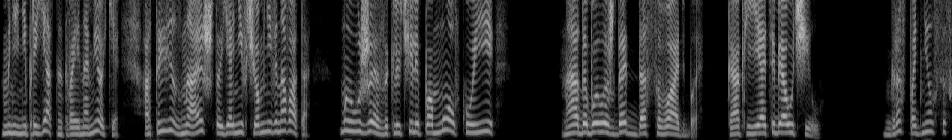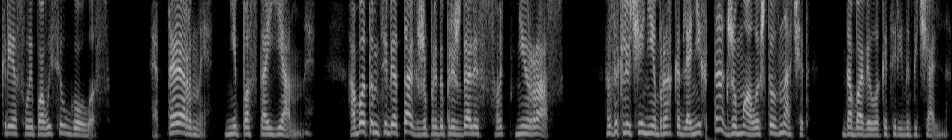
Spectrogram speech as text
мне неприятны твои намеки, а ты знаешь, что я ни в чем не виновата. Мы уже заключили помолвку и... Надо было ждать до свадьбы, как я тебя учил. Граф поднялся с кресла и повысил голос. Этерны, непостоянны. Об этом тебя также предупреждали сотни раз. Заключение брака для них также мало что значит, добавила Катерина печально.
